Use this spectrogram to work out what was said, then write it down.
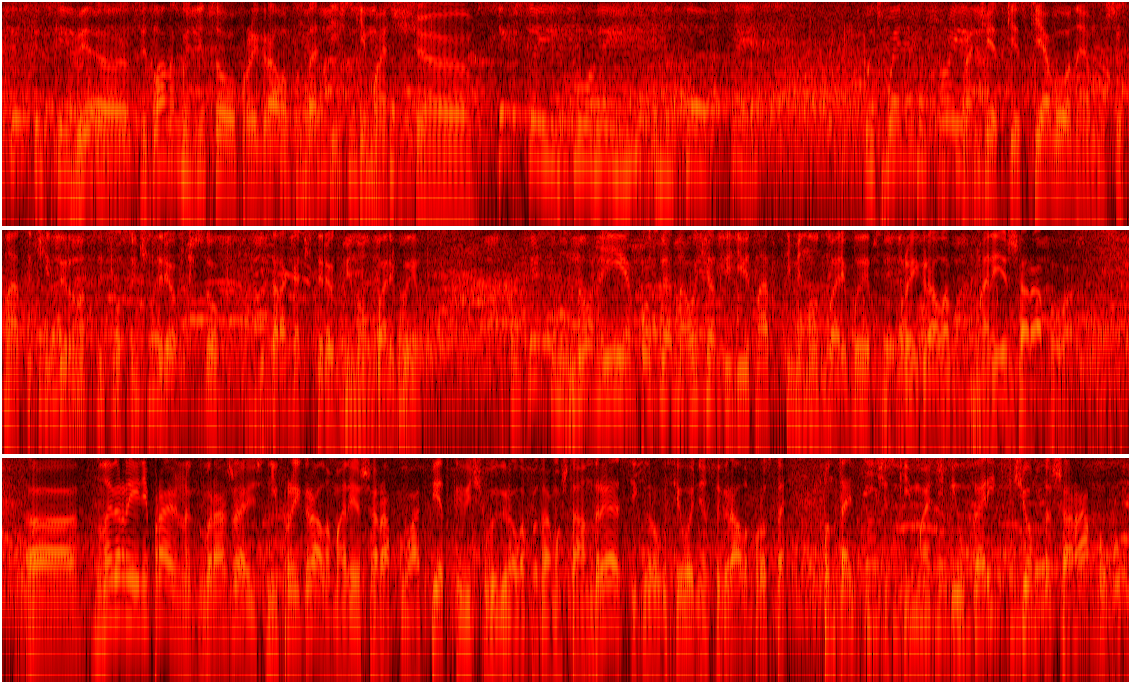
э, Светлана Кузнецова проиграла фантастический матч. Франчески Скиавоне 16-14 после 4 часов и 44 минут борьбы. Ну и после одного часа и 19 минут борьбы проиграла Мария Шарапова. А, ну, наверное, я неправильно выражаюсь. Не проиграла Мария Шарапова, а Петкович выиграла. Потому что Андреа сегодня сыграла просто фантастический матч. И укорить в чем-то Шарапову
